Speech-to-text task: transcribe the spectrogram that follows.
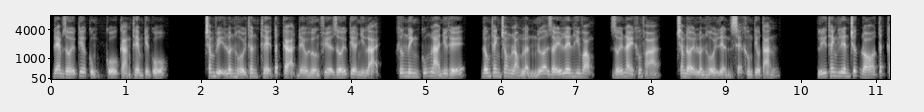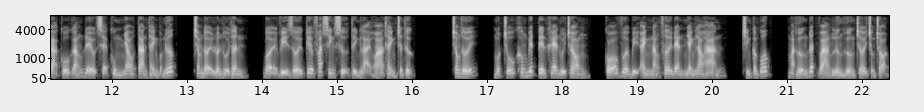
đem giới kia củng cố càng thêm kiên cố. Trăm vị luân hồi thân thể tất cả đều hướng phía giới kia nhìn lại, khương ninh cũng là như thế, đông thanh trong lòng lần nữa dấy lên hy vọng, giới này không phá, trăm đời luân hồi liền sẽ không tiêu tán lý thanh liên trước đó tất cả cố gắng đều sẽ cùng nhau tan thành bọc nước, trăm đời luân hồi thân, bởi vì giới kia phát sinh sự tỉnh lại hóa thành chân thực. Trong giới, một chỗ không biết tên khe núi trong, có vừa bị ánh nắng phơi đen nhánh lao hán, chính cầm quốc, mặt hướng đất vàng lưng hướng trời trồng trọt,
